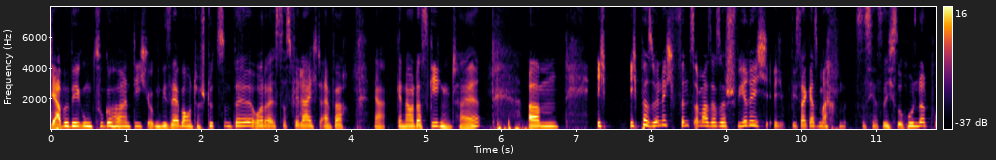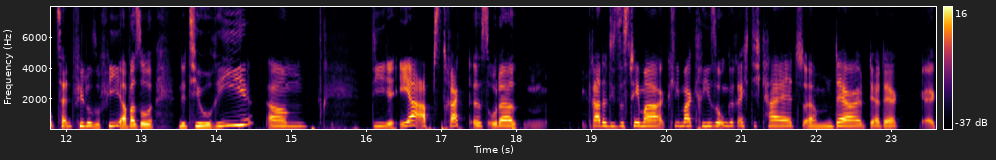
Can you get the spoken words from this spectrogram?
der Bewegung zugehörend, die ich irgendwie selber unterstützen will, oder ist das vielleicht einfach ja genau das Gegenteil? Ähm, ich ich persönlich finde es immer sehr, sehr schwierig. Ich, ich sage erstmal, es ist jetzt nicht so 100% Philosophie, aber so eine Theorie, ähm, die eher abstrakt ist oder gerade dieses Thema Klimakrise, Ungerechtigkeit, ähm, der, der, der äh,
